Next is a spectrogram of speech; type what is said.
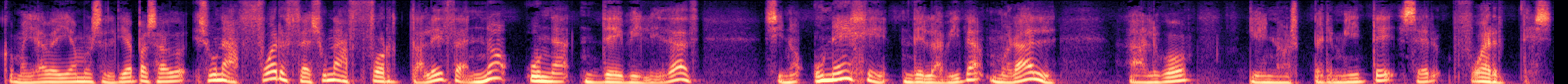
como ya veíamos el día pasado, es una fuerza, es una fortaleza, no una debilidad, sino un eje de la vida moral, algo que nos permite ser fuertes.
